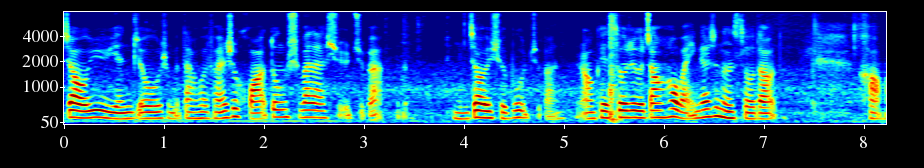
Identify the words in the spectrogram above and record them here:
教育研究什么大会，反正是华东师范大学举办的，嗯，教育学部举办，然后可以搜这个账号吧，应该是能搜到的。好，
